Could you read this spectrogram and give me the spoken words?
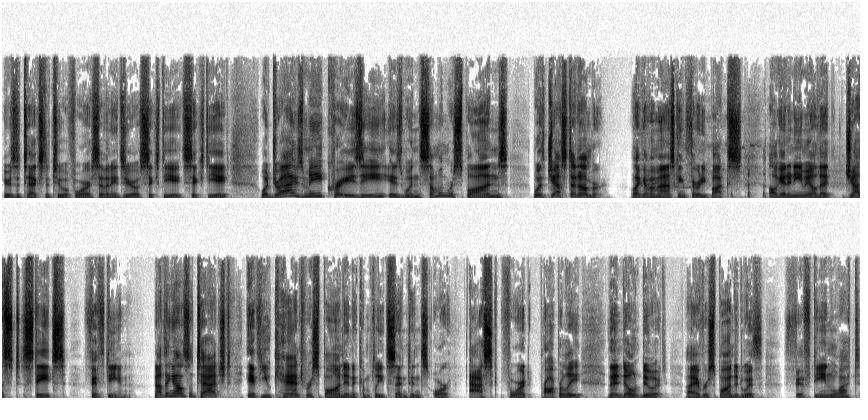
Here's a text at 204 780 6868. What drives me crazy is when someone responds with just a number. Like if I'm asking 30 bucks, I'll get an email that just states 15. Nothing else attached. If you can't respond in a complete sentence or ask for it properly, then don't do it. I have responded with 15 what?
